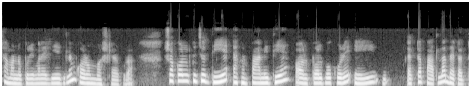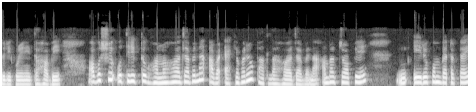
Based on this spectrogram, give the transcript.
সামান্য পরিমাণে দিয়ে দিলাম গরম মশলার গুঁড়া। সকল কিছু দিয়ে এখন পানি দিয়ে অল্প অল্প করে এই একটা পাতলা ব্যাটার তৈরি করে নিতে হবে। অবশ্যই অতিরিক্ত ঘন হওয়া যাবে না, আবার একেবারেও পাতলা হওয়া যাবে না। আমরা চপে এইরকম ব্যাটারটাই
